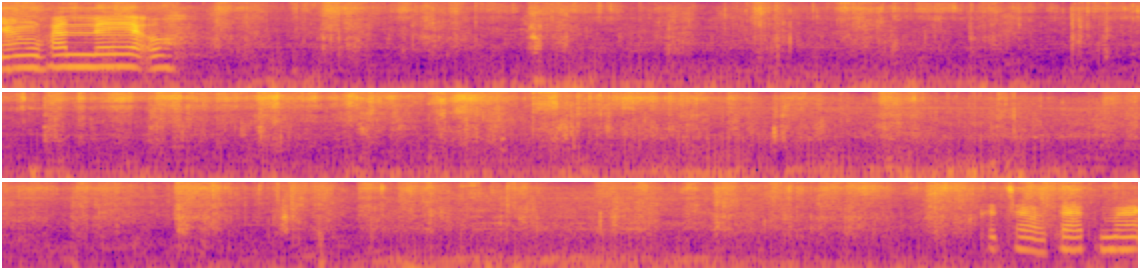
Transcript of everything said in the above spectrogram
ยังพันแล้วเขาเจ้าตัดไหม้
